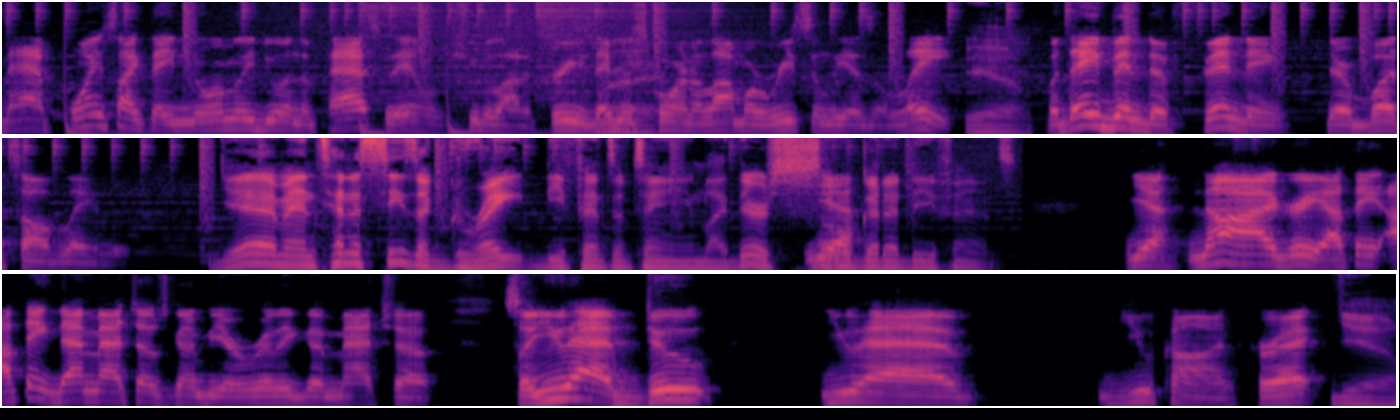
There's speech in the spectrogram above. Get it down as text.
mad points like they normally do in the past. they don't shoot a lot of threes. They've been scoring a lot more recently as of late, yeah, but they've been defending their butts off lately. yeah, man. Tennessee's a great defensive team. Like they're so Yeah. good at defense. Yeah, no, I agree. I think I think that matchup is going to be a really good matchup. So you have Duke, you have UConn, correct? Yeah,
